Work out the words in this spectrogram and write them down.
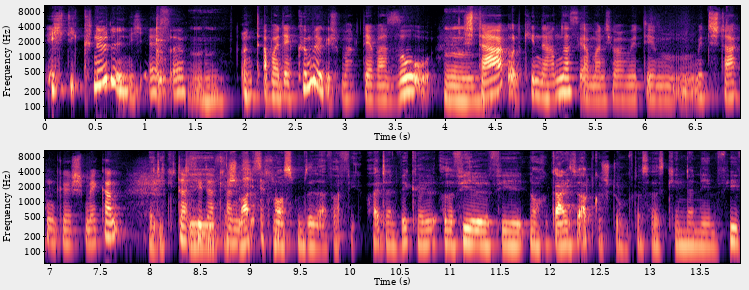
ich die Knödel nicht esse. Mhm. Und aber der Kümmelgeschmack, der war so Mhm. stark und Kinder haben das ja manchmal mit dem mit starken Geschmäckern. Ja, die dass die sie das dann nicht Geschmacksknospen sind einfach viel weiterentwickelt, also viel, viel noch gar nicht so abgestumpft. Das heißt, Kinder nehmen viel,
